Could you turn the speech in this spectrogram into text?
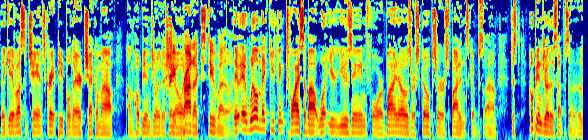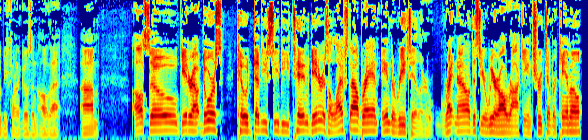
they gave us a chance. Great people there. Check them out. Um, hope you enjoy this Great show. And products too, by the way. It, it will make you think twice about what you're using for binos or scopes or spotting scopes. Um, just hope you enjoy this episode. It'll be fun. It goes into all that. Um, also, Gator Outdoors. Code WCB10. Gator is a lifestyle brand and a retailer. Right now, this year, we are all rocking True Timber Camo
